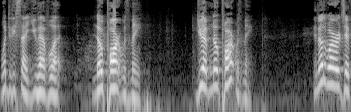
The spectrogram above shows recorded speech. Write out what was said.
what did he say? You have what? No part with me. You have no part with me. In other words, if,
